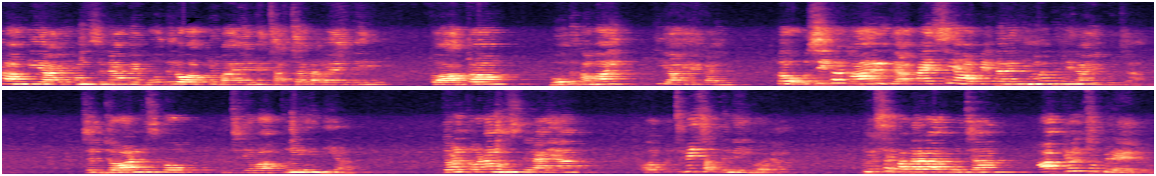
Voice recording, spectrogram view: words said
काम किया है, हम सुना है बहुत लोग आपके बारे में चर्चा कर रहे थे तो आपका बहुत कमाल किया है कल। तो उसी का कारण क्या? कैसे आपके तरह हिम्मत मिला है पूछा? जो जॉन उसको कुछ जवाब तो नहीं दिया। थोड़ा मुस्कुराया और कुछ भी शब्द नहीं बोला। फिर से पत्रकार पूछा आप क्यों चुप रहे हो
